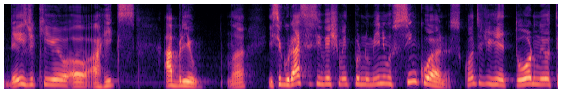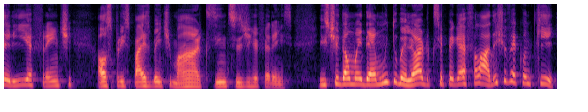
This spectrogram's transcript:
desde que a Rix abriu, né? e segurasse esse investimento por no mínimo cinco anos, quanto de retorno eu teria frente aos principais benchmarks, índices de referência? Isso te dá uma ideia muito melhor do que você pegar e falar, ah, deixa eu ver quanto que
